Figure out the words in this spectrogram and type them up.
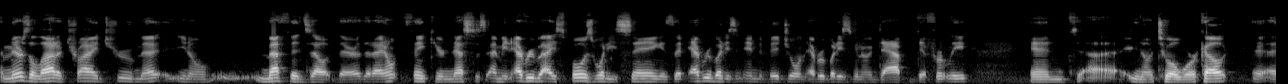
I mean, there's a lot of tried true, me- you know, methods out there that I don't think you're necessary. I mean, everybody. I suppose what he's saying is that everybody's an individual and everybody's going to adapt differently and uh, you know to a workout. Uh,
